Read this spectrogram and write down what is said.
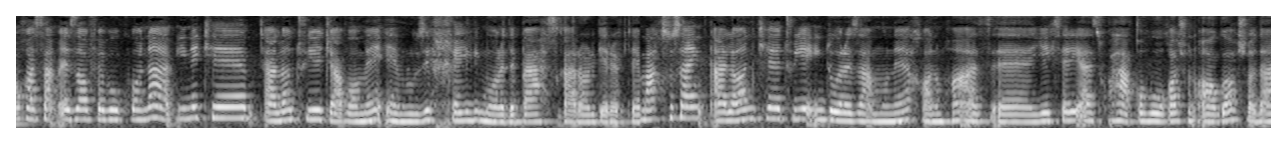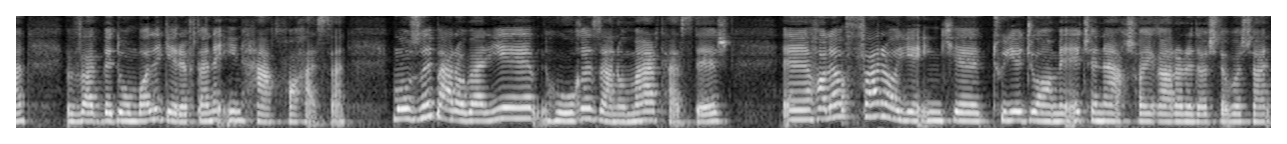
می‌خواستم اضافه بکنم اینه که الان توی جوامع امروزی خیلی مورد بحث قرار گرفته. مخصوصا الان که توی این دور زمونه خانم ها از یک سری از حق و حقوقاشون آگاه شدن و به دنبال گرفتن این حق ها هستن. موضوع برابری حقوق زن و مرد هستش. حالا فرای اینکه توی جامعه چه نقش هایی قراره داشته باشن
